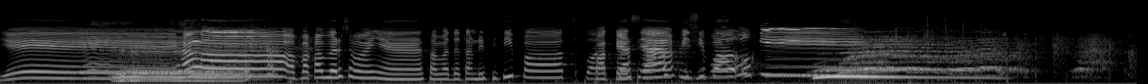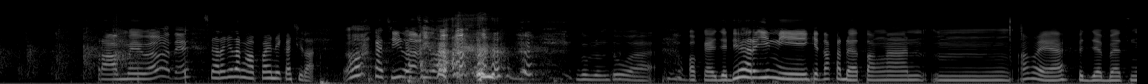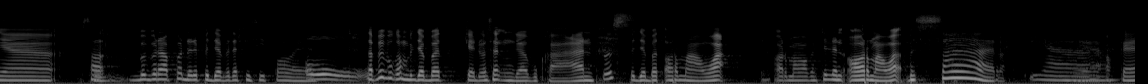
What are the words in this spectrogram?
Yeay. Halo, apa kabar semuanya? Selamat datang di Visipot, podcastnya Visipol Uki. Rame banget ya. Sekarang kita ngapain nih Kak Cila? Oh, Kacila. Gue belum tua. Oke, jadi hari ini kita kedatangan hmm, apa ya? Pejabatnya sal- beberapa dari pejabatnya Visipol ya. Oh. Tapi bukan pejabat kayak dosen enggak, bukan. Terus? Pejabat Ormawa. Ormawa kecil dan Ormawa besar. Iya. Ya, Oke.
